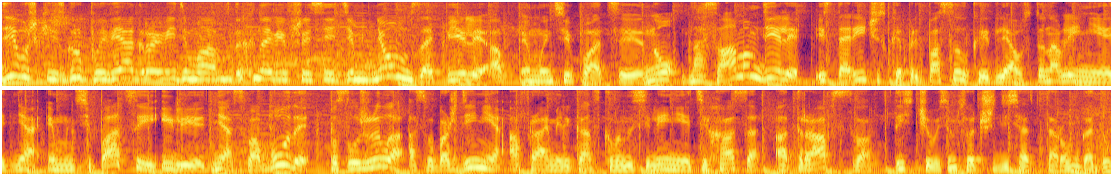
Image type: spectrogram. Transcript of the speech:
Девушки из группы Viagra, видимо, вдохновившись этим днем, запели об эмансипации. Но на самом деле исторической предпосылкой для установления Дня эмансипации или Дня свободы послужило освобождение афроамериканского населения Техаса от рабства в 1862 году.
